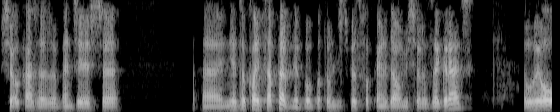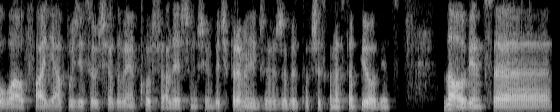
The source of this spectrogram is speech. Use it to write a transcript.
się okaże, że będzie jeszcze e, nie do końca pewny, bo, bo tą liczbę spotkań udało mi się rozegrać. Mówię, o wow, fajnie, a później sobie uświadomiłem, kurczę, ale jeszcze musimy być w Premier League, żeby, żeby to wszystko nastąpiło, więc no, więc e,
